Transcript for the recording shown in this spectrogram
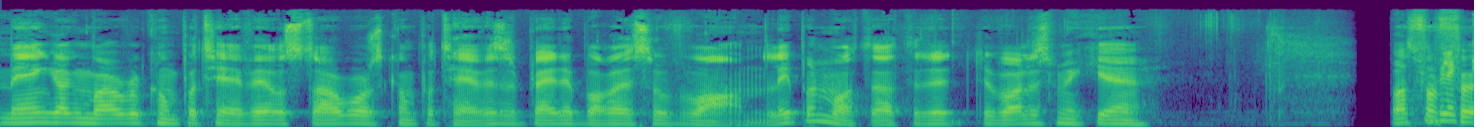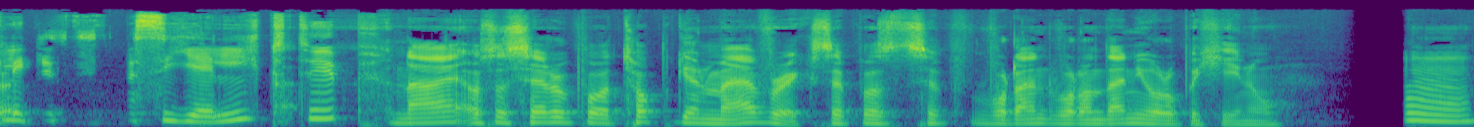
med en gang Marvel kom på TV og Star Wars kom på TV, så ble det bare så vanlig på en måte at det, det var liksom ikke det ble ikke like spesielt, typ? Nei, og så ser du på Top Gun Maverick. Se, på, se på hvordan, hvordan den gjorde det på kino. Mm.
